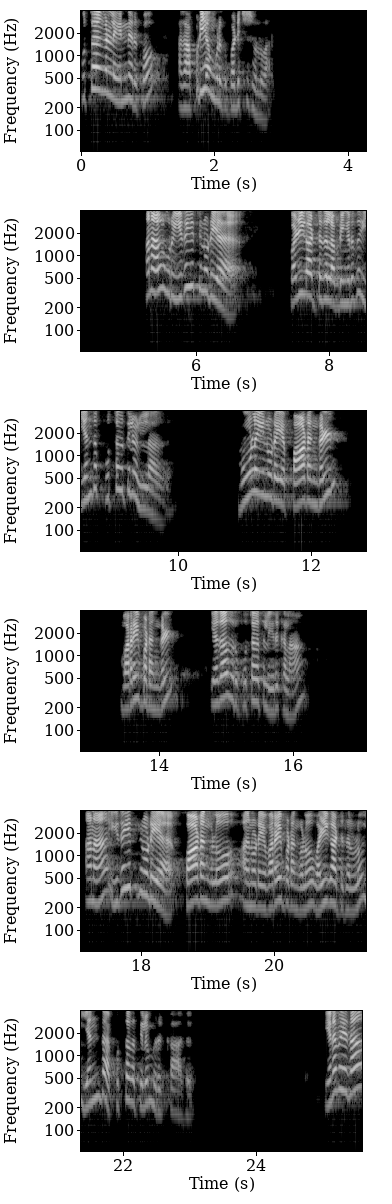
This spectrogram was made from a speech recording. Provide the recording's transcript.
புத்தகங்களில் என்ன இருக்கோ அதை அப்படியே உங்களுக்கு படித்து சொல்லுவார். ஆனால் ஒரு இதயத்தினுடைய வழிகாட்டுதல் அப்படிங்கிறது எந்த புத்தகத்திலும் இல்லாதது. மூளையினுடைய பாடங்கள் வரைபடங்கள் ஏதாவது ஒரு புத்தகத்தில் இருக்கலாம். ஆனால் இதயத்தினுடைய பாடங்களோ அதனுடைய வரைபடங்களோ வழிகாட்டுதல்களோ எந்த புத்தகத்திலும் இருக்காது. எனவே தான்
